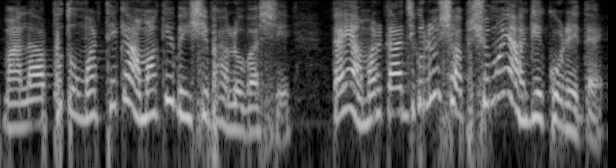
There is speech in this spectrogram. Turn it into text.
মালা আপু তোমার থেকে আমাকে বেশি ভালোবাসে তাই আমার কাজগুলো সবসময় আগে করে দেয়।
